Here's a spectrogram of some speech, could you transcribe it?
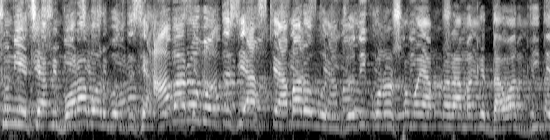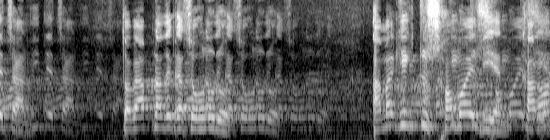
শুনিয়েছি, আমি বরাবর বলতেছি, আবারও বলতেছি, আজকে আবারও বলি, যদি কোনো সময় আপনারা আমাকে দাওয়াত দিতে চান, তবে আপনাদের কাছে অনুরোধ, আমাকে একটু সময় দিয়েন, কারণ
